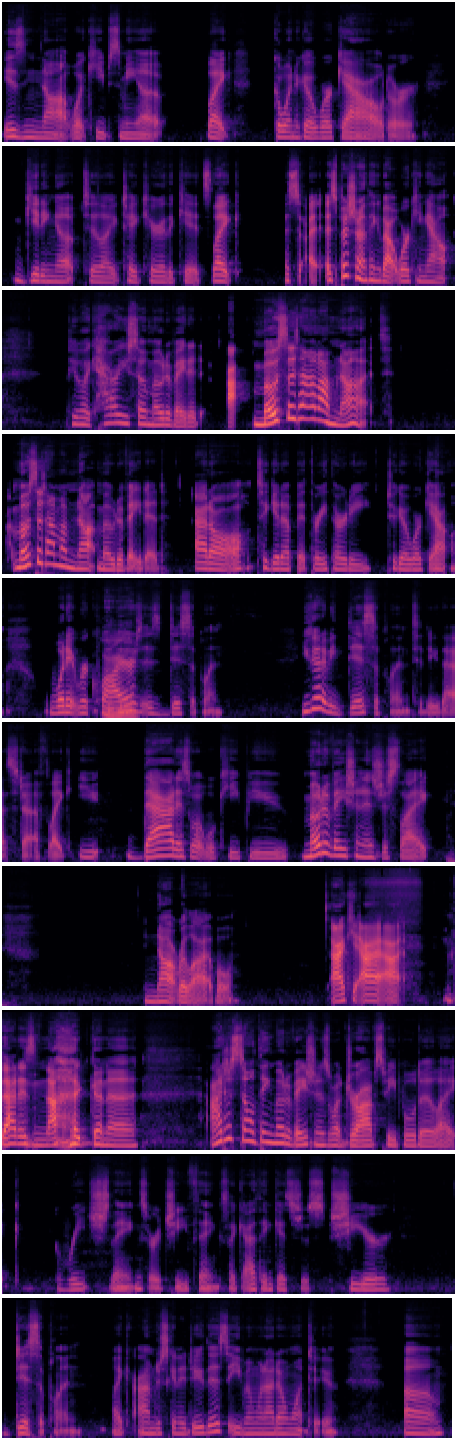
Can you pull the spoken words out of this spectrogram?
is not what keeps me up like going to go work out or getting up to like take care of the kids. Like especially when i think about working out people like how are you so motivated I, most of the time i'm not. Most of the time i'm not motivated at all to get up at 3.30 to go work out. What it mm-hmm. requires is discipline. You got to be disciplined to do that stuff. Like you that is what will keep you motivation is just like not reliable. I can i, I that is not gonna i just don't think motivation is what drives people to like reach things or achieve things. Like i think it's just sheer discipline. Like i'm just gonna do this even when i don't want to. Um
